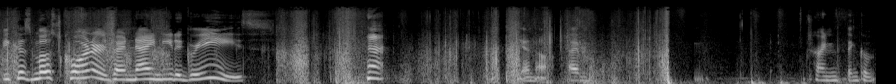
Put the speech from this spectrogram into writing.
Because most corners are 90 degrees. yeah, no, I'm trying to think of.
